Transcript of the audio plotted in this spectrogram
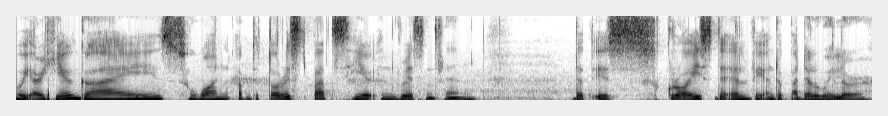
We are here guys, one of the tourist spots here in Dresden. That is Kreuz the LV and the paddle whaler.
